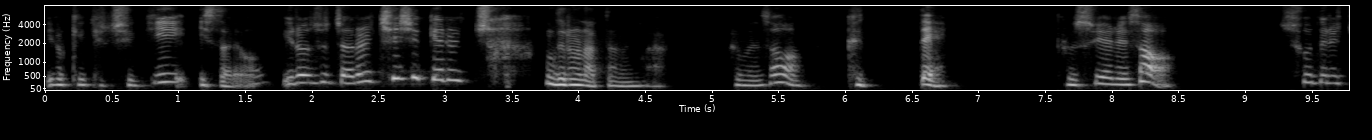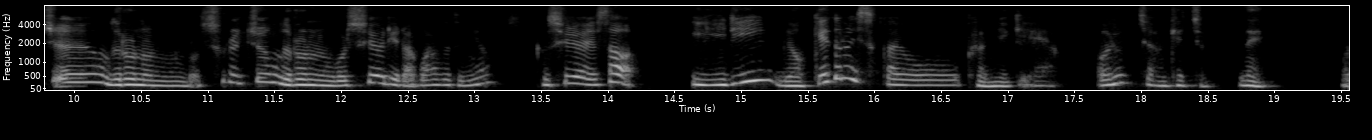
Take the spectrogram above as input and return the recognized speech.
이렇게 규칙이 있어요. 이런 숫자를 70개를 쫙 늘어놨다는 거야. 그러면서 그때 그 수열에서 수들이 쭉 늘어놓는 거, 수를 쭉 늘어놓는 걸 수열이라고 하거든요. 그 수열에서 1이 몇 개 들어있을까요? 그런 얘기예요. 어렵지 않겠죠? 네. 어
